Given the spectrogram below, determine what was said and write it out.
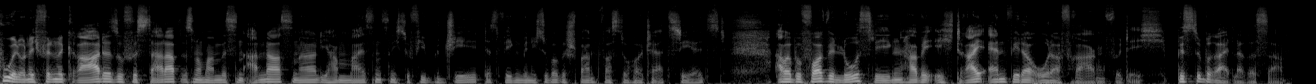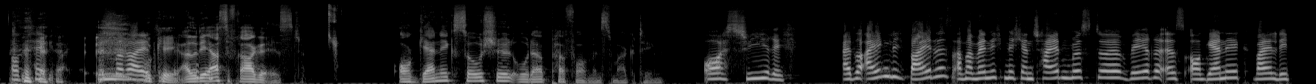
Cool, und ich finde gerade so für Startups ist nochmal ein bisschen anders. Ne? Die haben meistens nicht so viel Budget, deswegen bin ich super gespannt, was du heute erzählst. Aber bevor wir loslegen, habe ich drei Entweder-Oder-Fragen für dich. Bist du bereit, Larissa? Okay, bin bereit. Okay, also die erste Frage ist: Organic Social oder Performance Marketing? Oh, schwierig. Also eigentlich beides, aber wenn ich mich entscheiden müsste, wäre es Organic, weil ich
